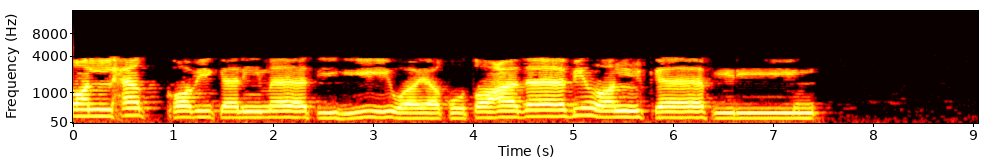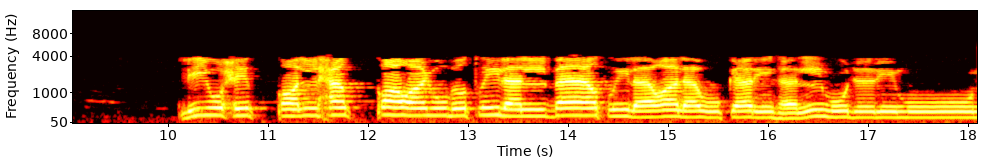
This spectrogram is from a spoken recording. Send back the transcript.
الحق بكلماته ويقطع دابر الكافرين. ليحق الحق ويبطل الباطل ولو كره المجرمون.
